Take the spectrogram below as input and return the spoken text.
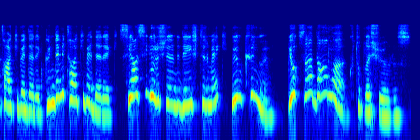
medya takip ederek, gündemi takip ederek siyasi görüşlerini değiştirmek mümkün mü? Yoksa daha mı kutuplaşıyoruz?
